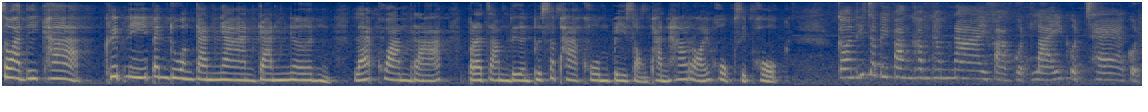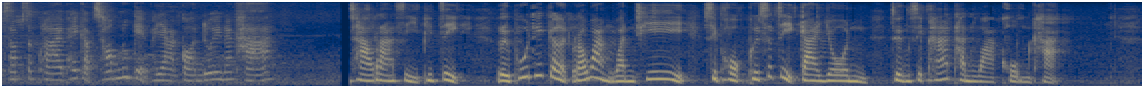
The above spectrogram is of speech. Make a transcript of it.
สวัสดีค่ะ คลิปนี้เป็นดวงการงาน การเงิน และความรักประจำเดือนพฤษภาคมปี 2566 ก่อนที่จะไปฟังคำทำนาย ฝากกดไลค์ กดแชร์ กด Subscribe ให้กับช่องลูกเกดพยากรณ์ด้วยนะคะ ชาวราศีพิจิก หรือผู้ที่เกิดระหว่างวันที่ 16 พฤศจิกายน ถึง 15 ธันวาคมค่ะ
